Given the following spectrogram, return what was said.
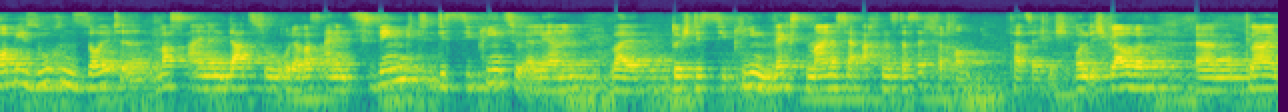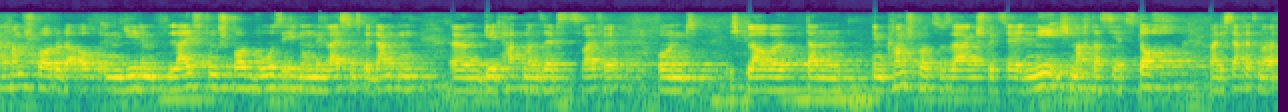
Hobby suchen sollte, was einen dazu oder was einen zwingt, Disziplin zu erlernen, weil durch Disziplin wächst meines Erachtens das Selbstvertrauen tatsächlich. Und ich glaube, ähm, klar, im Kampfsport oder auch in jedem Leistungssport, wo es eben um den Leistungsgedanken ähm, geht, hat man selbst Zweifel. Und ich glaube, dann im Kampfsport zu sagen, speziell, nee, ich mache das jetzt doch, weil ich sage jetzt mal,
